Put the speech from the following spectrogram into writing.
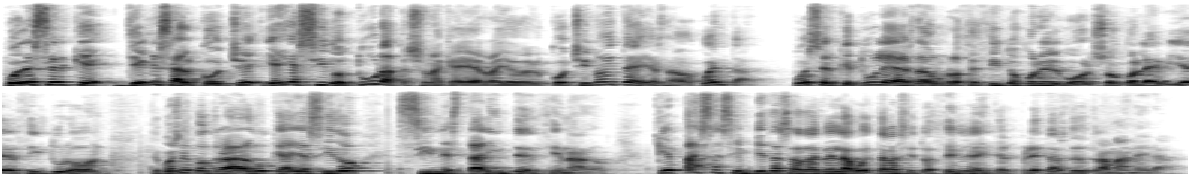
Puede ser que llegues al coche y hayas sido tú la persona que haya rayado el coche y no te hayas dado cuenta. Puede ser que tú le hayas dado un rocecito con el bolso, con la hebilla del cinturón. Te puedes encontrar algo que haya sido sin estar intencionado. ¿Qué pasa si empiezas a darle la vuelta a la situación y la interpretas de otra manera?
